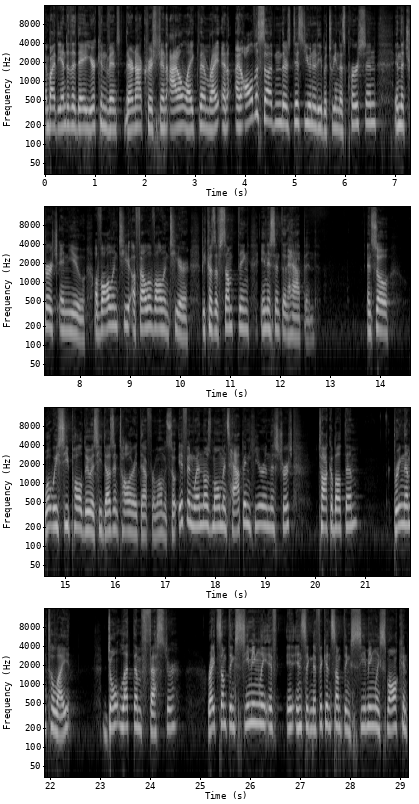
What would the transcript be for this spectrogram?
and by the end of the day, you're convinced they're not Christian, I don't like them, right? And, and all of a sudden, there's disunity between this person in the church and you, a volunteer, a fellow volunteer, because of something innocent that happened. And so, what we see Paul do is he doesn't tolerate that for a moment. So, if and when those moments happen here in this church, talk about them, bring them to light, don't let them fester right? Something seemingly if insignificant, something seemingly small can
